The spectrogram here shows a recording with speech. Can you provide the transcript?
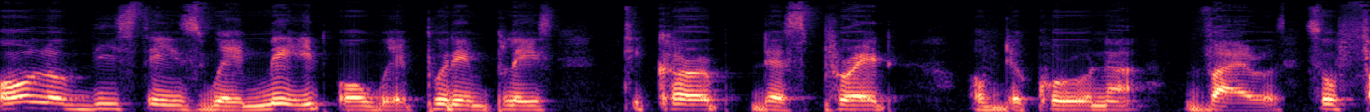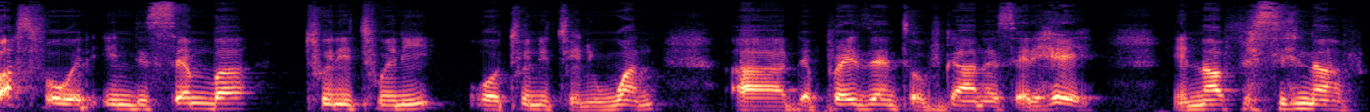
all of these things were made or were put in place to curb the spread of the coronavirus. So fast forward in December 2020 or 2021, uh, the president of Ghana said, hey, enough is enough.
